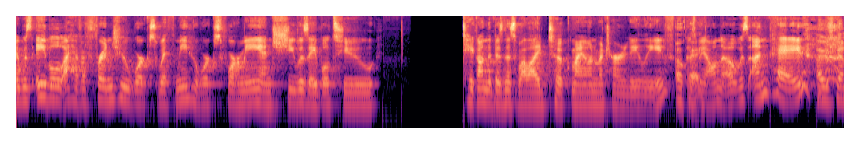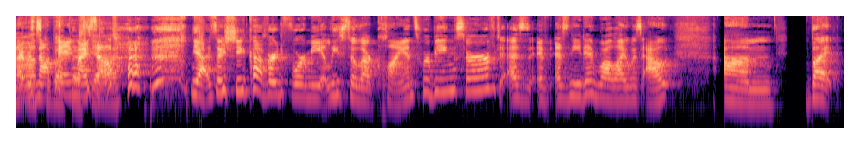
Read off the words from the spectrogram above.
I was able, I have a friend who works with me, who works for me, and she was able to take on the business while I took my own maternity leave. Okay. As we all know, it was unpaid. I was gonna I was not paying this, yeah. myself. Yeah. so she covered for me at least so our clients were being served as as needed while I was out. Um, but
